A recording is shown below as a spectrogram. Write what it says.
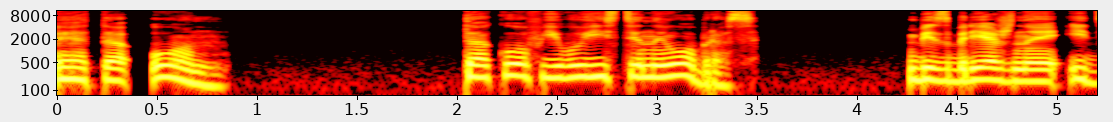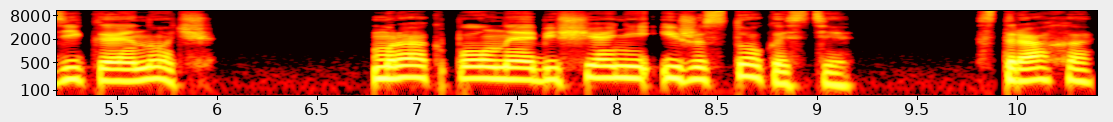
Это он. Таков его истинный образ. Безбрежная и дикая ночь. Мрак, полный обещаний и жестокости, страха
